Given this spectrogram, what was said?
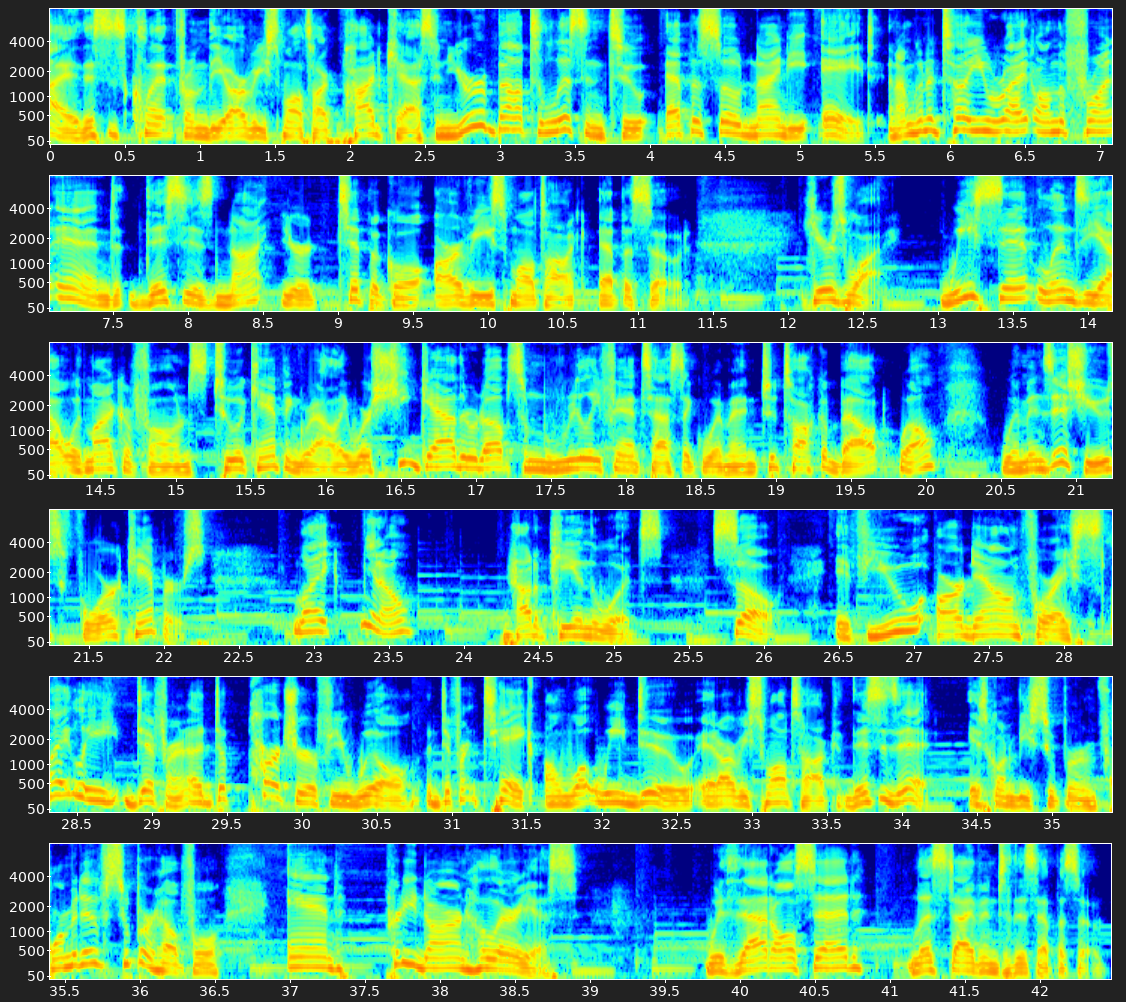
Hi, this is Clint from the RV Small Talk podcast, and you're about to listen to episode 98. And I'm going to tell you right on the front end this is not your typical RV Small Talk episode. Here's why. We sent Lindsay out with microphones to a camping rally where she gathered up some really fantastic women to talk about, well, women's issues for campers. Like, you know, how to pee in the woods. So, if you are down for a slightly different, a departure, if you will, a different take on what we do at RV Small Talk, this is it. It's going to be super informative, super helpful, and pretty darn hilarious. With that all said, let's dive into this episode.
